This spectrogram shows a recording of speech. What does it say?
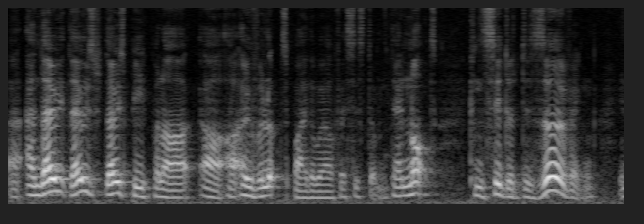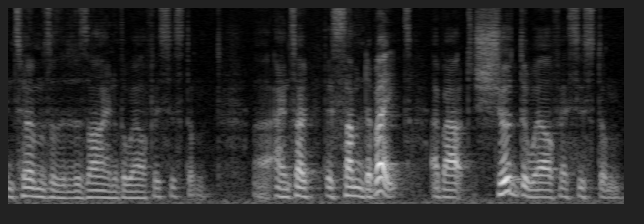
Uh, and th- those, those people are, are, are overlooked by the welfare system. They're not considered deserving in terms of the design of the welfare system. Uh, and so there's some debate about should the welfare system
